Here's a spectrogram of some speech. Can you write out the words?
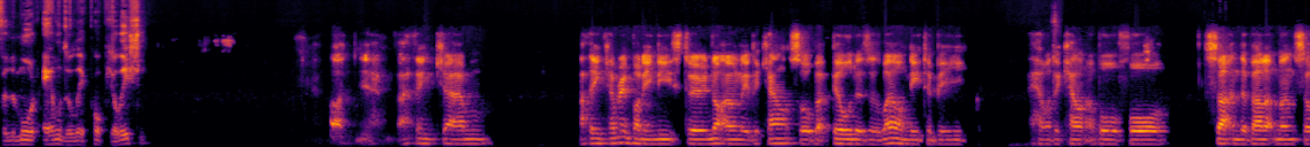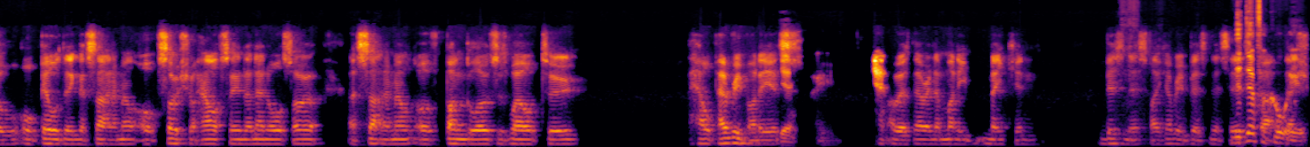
for the more elderly population. Uh, yeah, I think um, I think everybody needs to not only the council but builders as well need to be held accountable for certain developments or, or building a certain amount of social housing and then also a certain amount of bungalows as well to help everybody. It's yeah. Yeah. they're in a money making business like every business is. The difficulty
